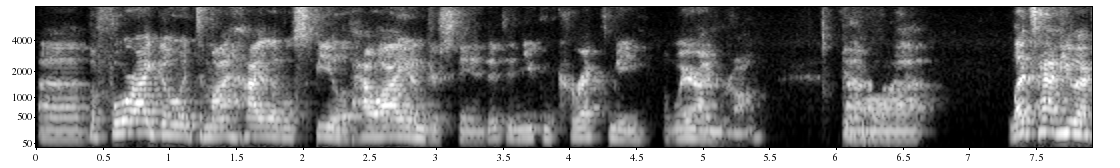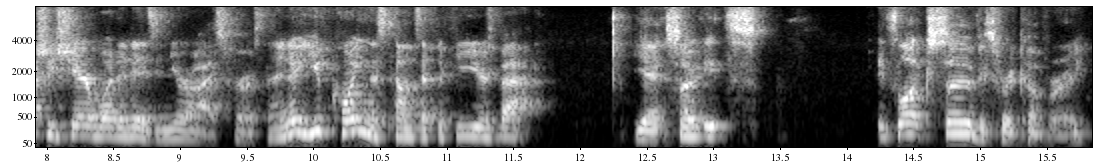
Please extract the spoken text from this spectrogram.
Uh, before I go into my high level spiel of how I understand it, and you can correct me where I'm wrong. Yeah. Uh, let's have you actually share what it is in your eyes first. And I know you've coined this concept a few years back. Yeah, so it's it's like service recovery,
